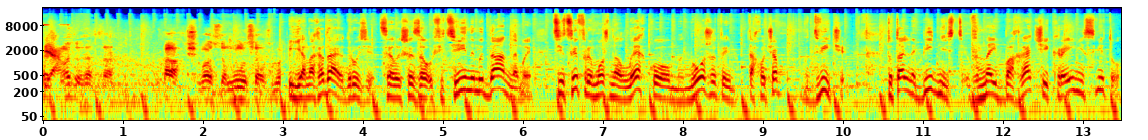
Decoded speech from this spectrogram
يا أحمد ده اه شموس موسى І я нагадаю, друзі, це лише за офіційними даними. Ці цифри можна легко множити та хоча б вдвічі. Тотальна бідність в найбагатшій країні світу.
